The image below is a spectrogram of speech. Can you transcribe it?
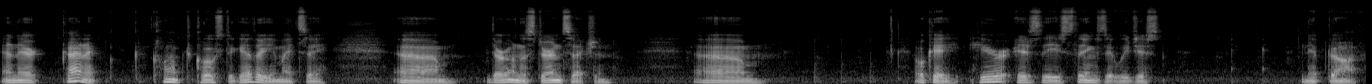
And they're kind of clumped close together, you might say. Um, they're on the stern section. Um, okay, here is these things that we just nipped off.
